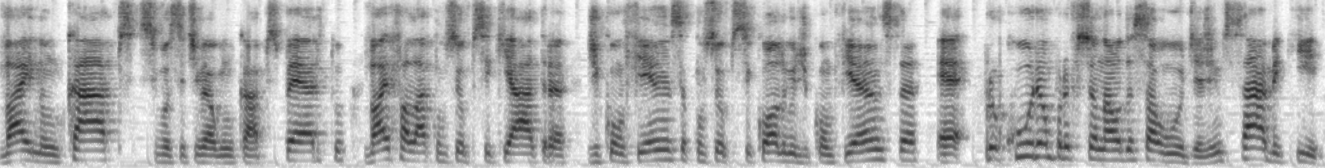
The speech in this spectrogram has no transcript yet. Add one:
vai num CAPS, se você tiver algum CAPS perto, vai falar com seu psiquiatra de confiança, com seu psicólogo de confiança. É, procura um profissional da saúde. A gente sabe que,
